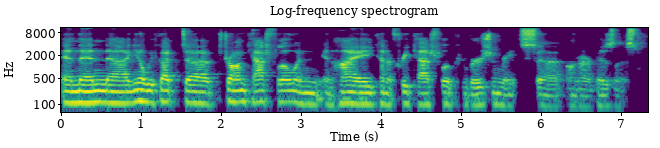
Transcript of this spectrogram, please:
And then, uh, you know, we've got uh, strong cash flow and, and high kind of free cash flow conversion rates uh, on our business.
